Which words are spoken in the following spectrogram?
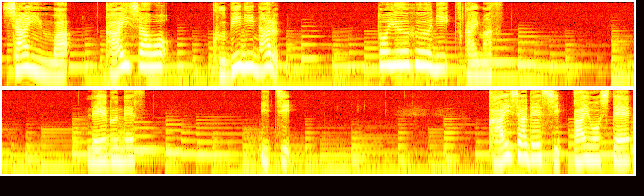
社員は会社をクビになるというふうに使います。例文です。1会社で失敗をして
